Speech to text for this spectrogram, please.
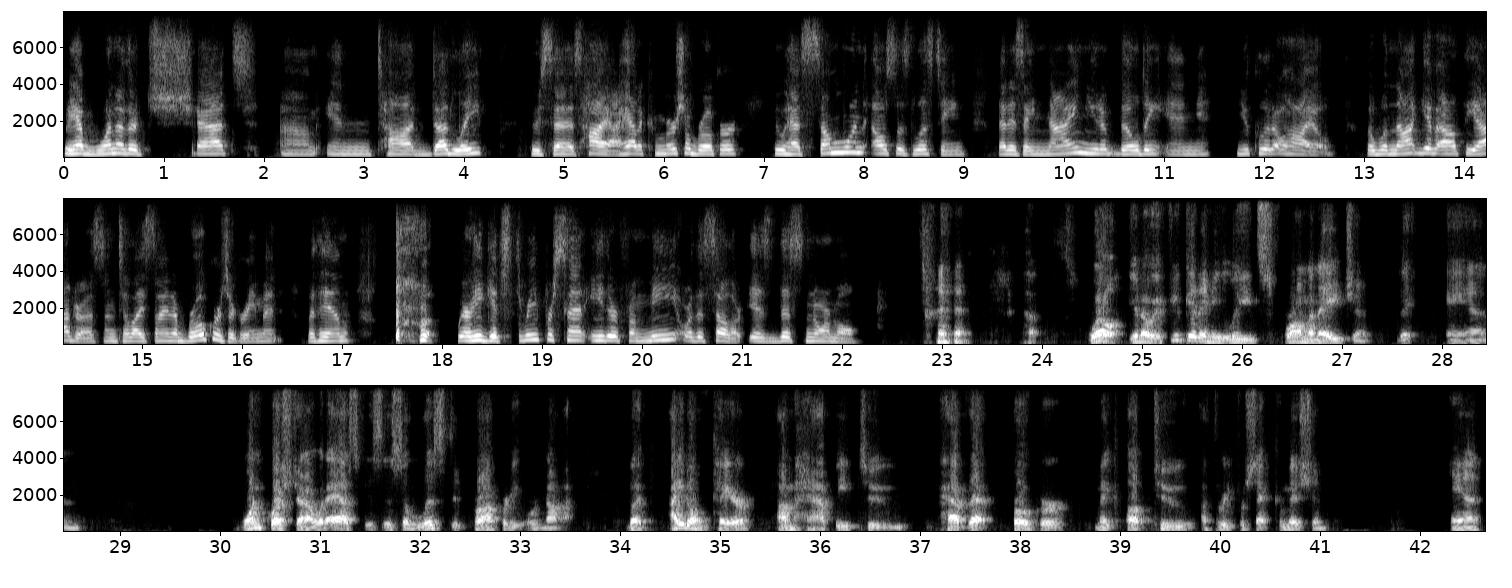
We have one other chat um, in Todd Dudley, who says, hi, I had a commercial broker who has someone else's listing that is a nine unit building in Euclid, Ohio, but will not give out the address until I sign a broker's agreement with him where he gets 3% either from me or the seller. Is this normal? Well, you know, if you get any leads from an agent that, and one question I would ask, is this a listed property or not? But I don't care. I'm happy to have that broker make up to a three percent commission. And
